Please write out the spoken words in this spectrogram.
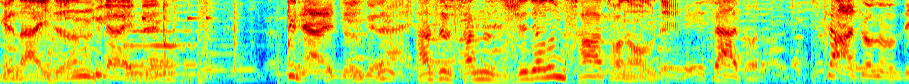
Günaydın. Günaydın. Günaydın. Günaydın. Hazırsanız gidelim saat 10 oldu. E, saat on oldu. Saat on oldu.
